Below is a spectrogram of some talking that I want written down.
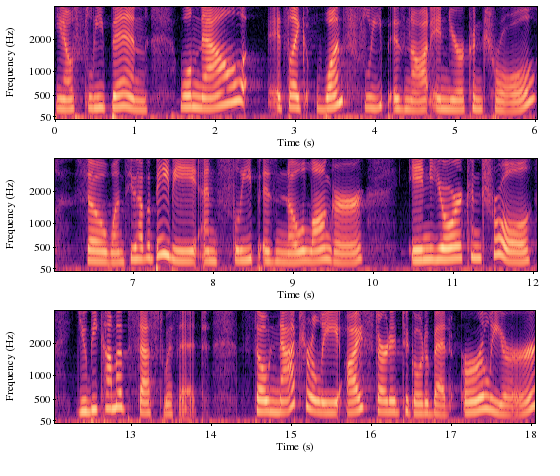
you know, sleep in. Well, now it's like once sleep is not in your control, so once you have a baby and sleep is no longer in your control, you become obsessed with it. So naturally, I started to go to bed earlier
